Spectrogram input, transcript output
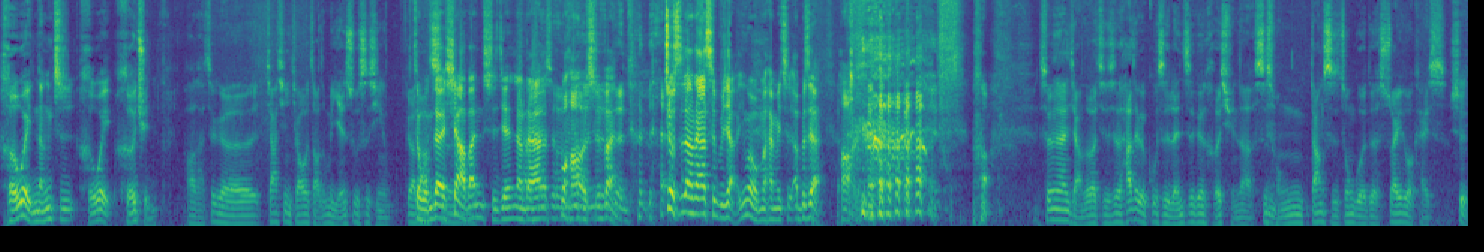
何谓能知，何谓合群。好了，这个嘉庆教我找这么严肃事情，就我们在下班时间让大家不好好吃饭，就是让大家吃不下，因为我们还没吃啊，不是？好，好。孙中山讲说，其实他这个故事“人之”跟“合群”呢，是从当时中国的衰弱开始。是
